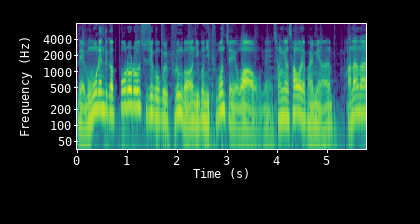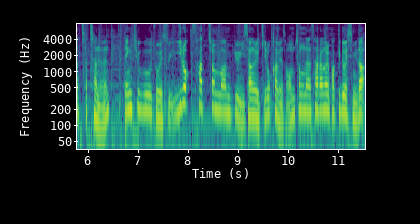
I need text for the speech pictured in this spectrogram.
네, 모모랜드가 뽀로로 주제곡을 부른 건 이번이 두 번째예요. wow. 네, 작년 4월에 발매한 바나나 차차는 땡튜브 조회수 1억 4천만 view 이상을 기록하면서 엄청난 사랑을 받기도 했습니다.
